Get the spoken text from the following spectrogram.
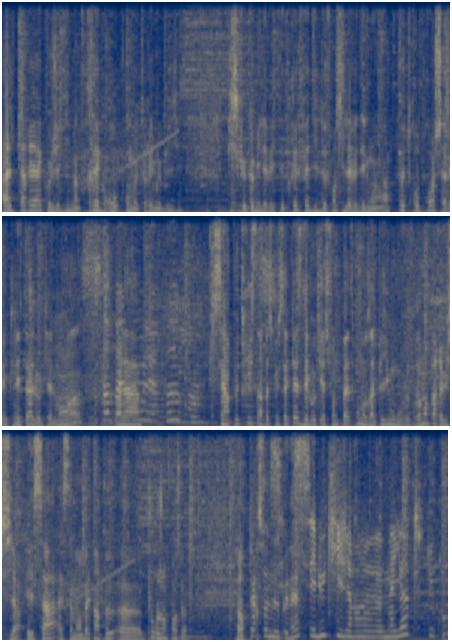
Altarea Cogedim, un très gros promoteur immobilier, puisque comme il avait été préfet d'Île-de-France, il avait des liens un peu trop proches avec l'État localement. Oh, bah Voilà. C'est un peu triste hein, parce que ça casse des vocations de patron dans un pays où on veut vraiment pas réussir. Et ça, ça m'embête un peu euh, pour Jean-François. Alors personne ne le connaît. C'est lui qui gère euh, Mayotte, du coup?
